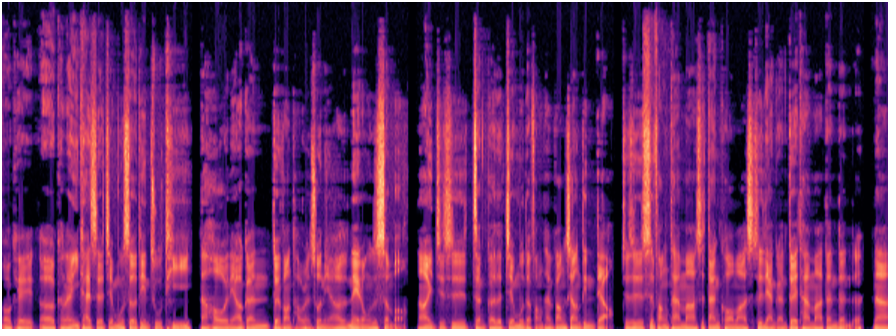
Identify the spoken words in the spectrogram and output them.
？OK，呃，可能一开始的节目设定主题，然后你要跟对方讨论说你要的内容是什么，然后以及是整个的节目的访谈方向定调，就是是访谈吗？是单口吗？是两个人对谈吗？等等的。那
